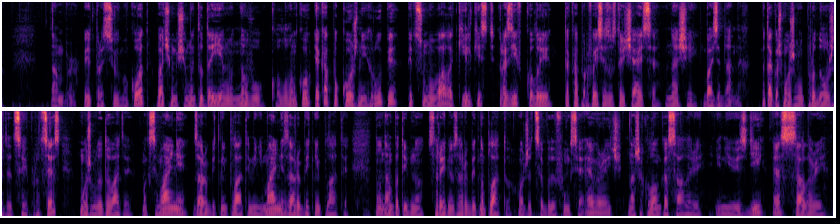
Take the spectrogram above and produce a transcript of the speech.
number. Відпрацюємо код. Бачимо, що ми додаємо нову колонку, яка по кожній групі підсумувала кількість разів, коли така професія зустрічається в нашій базі даних. Ми також можемо продовжити цей процес, можемо додавати максимальні заробітні плати, мінімальні заробітні плати. Ну, нам потрібно середню заробітну плату. Отже, це буде функція average, наша колонка salary in USD, as salary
